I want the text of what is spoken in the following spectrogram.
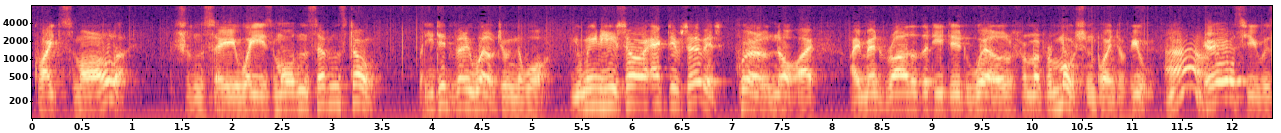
Quite small. I shouldn't say he weighs more than seven stone. But he did very well during the war. You mean he saw active service? Well, no, I, I meant rather that he did well from a promotion point of view. Oh. Yes, he was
